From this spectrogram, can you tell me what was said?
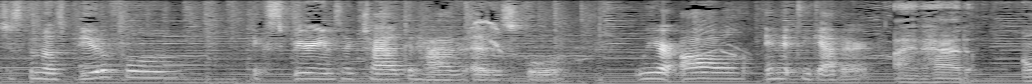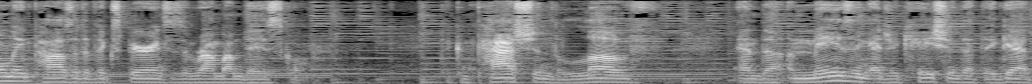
just the most beautiful experience a child could have at a school. We are all in it together. I've had only positive experiences in Rambam Day School. The compassion, the love, and the amazing education that they get,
